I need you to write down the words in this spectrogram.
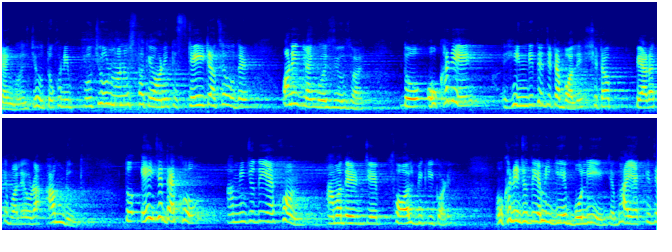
ল্যাঙ্গুয়েজ যেহেতু ওখানে প্রচুর মানুষ থাকে, অনেক স্টেট আছে ওদের, অনেক ল্যাঙ্গুয়েজ ইউজ হয়। তো ওখানে হিন্দিতে যেটা বলে, সেটা পেয়ারাকে বলে ওরা আমরুদ। তো এই যে দেখো, আমি যদি এখন আমাদের যে ফল বিক্রি করে, ওখানে যদি আমি গিয়ে বলি যে, ভাই, এক কেজি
